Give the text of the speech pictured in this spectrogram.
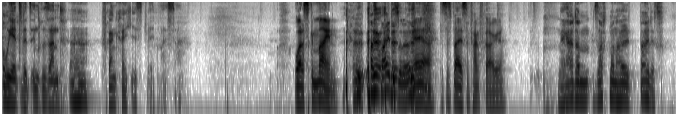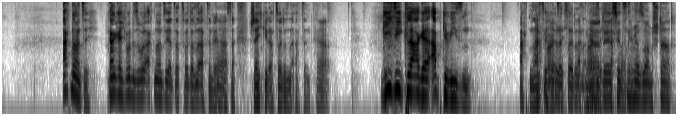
Oh, jetzt wird's interessant. Aha. Frankreich ist Weltmeister. Oh, das ist gemein. Äh, passt beides, oder? Ja, ja, das ist beides eine Fangfrage. Naja, dann sagt man halt beides. 98. Frankreich wurde sowohl 98 als auch 2018 Weltmeister. Wahrscheinlich geht auch 2018. Ja. Gysi-Klage abgewiesen. 98, 98, oder 2018? 98. Ja, der ist jetzt 98. nicht mehr so am Start.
